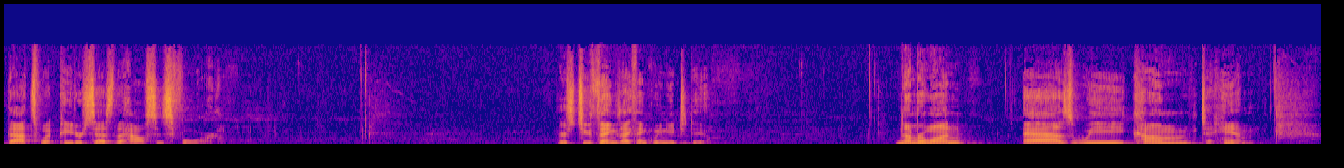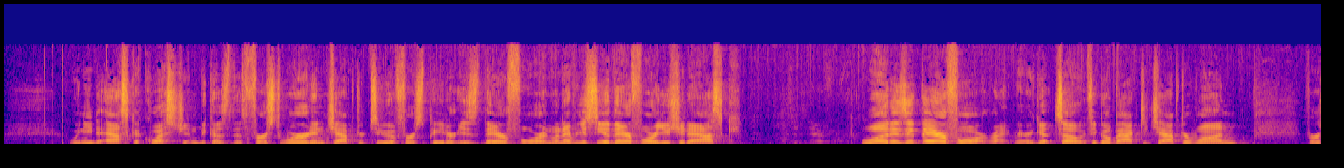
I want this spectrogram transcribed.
That's what Peter says the house is for. There's two things I think we need to do. Number one, as we come to Him. We need to ask a question because the first word in chapter 2 of 1 Peter is therefore. And whenever you see a therefore, you should ask, What is it there for? Right, very good. So if you go back to chapter 1, 1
